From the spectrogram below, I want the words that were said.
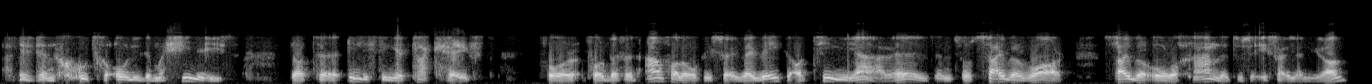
Het is een goed geoliede machine is dat uh, inlichtingentak heeft voor, voor bijvoorbeeld aanvallen op Israël. Wij weten al tien jaar, hè, het is een soort cyberwar, cyberoorlog gaande tussen Israël en Iran.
